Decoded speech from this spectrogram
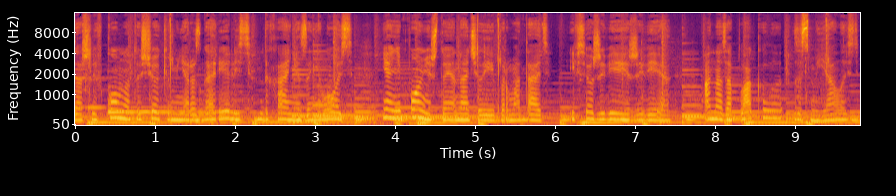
Зашли в комнату, щеки у меня разгорелись, дыхание занялось. Я не помню, что я начал ей бормотать. И все живее и живее. Она заплакала, засмеялась.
